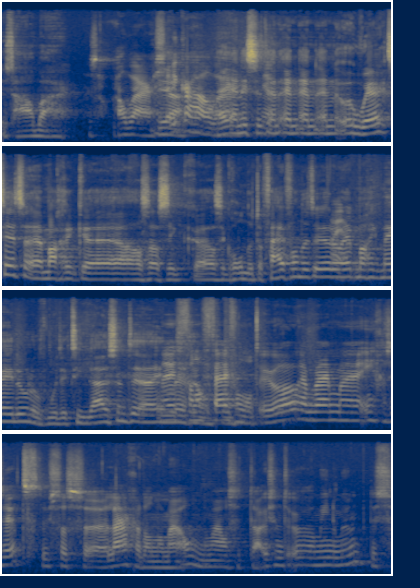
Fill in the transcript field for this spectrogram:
Dus haalbaar. Dat is haalbaar, zeker haalbaar. Hey, en, is het, en, en, en, en hoe werkt het? Uh, mag ik, uh, als, als, ik, als ik 100 of 500 euro nee. heb, mag ik meedoen? Of moet ik 10.000 uh, inleggen? Nee, vanaf 500 euro hebben wij hem ingezet. Dus dat is lager dan normaal. Normaal is het 1000 euro minimum. Dus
